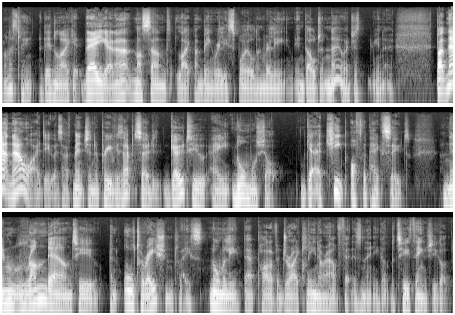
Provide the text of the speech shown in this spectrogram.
Honestly, I didn't like it. There you go. Now that must sound like I'm being really spoiled and really indulgent. No, I just, you know. But now, now what I do, as I've mentioned in a previous episode, go to a normal shop, get a cheap off the peg suit, and then run down to an alteration place. Normally, they're part of a dry cleaner outfit, isn't it? You've got the two things. you've got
